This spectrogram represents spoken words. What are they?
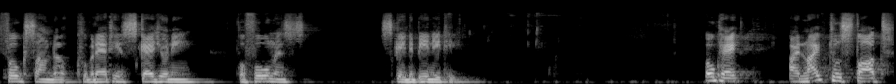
focused on the Kubernetes scheduling, performance, scalability. Okay, I'd like to start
